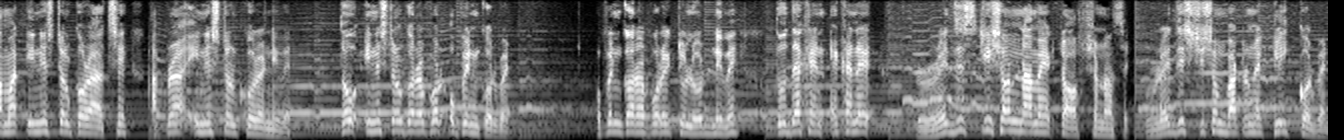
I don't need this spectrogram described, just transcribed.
আমার ইনস্টল করা আছে, আপনারা ইনস্টল করে নেবেন। তো ইনস্টল করার পর ওপেন করবেন। ওপেন করার পর একটু লোড নেবে। তো দেখেন, এখানে রেজিস্ট্রেশন নামে একটা অপশন আছে। রেজিস্ট্রেশন বাটনে ক্লিক করবেন।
